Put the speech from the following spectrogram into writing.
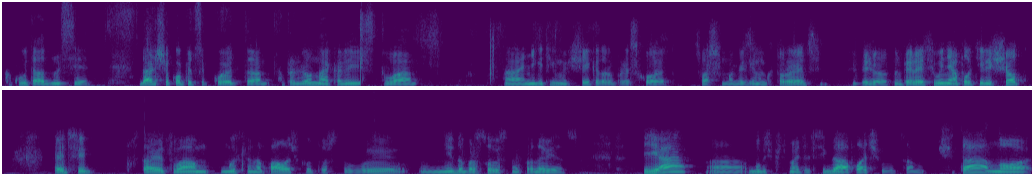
какую-то одну сеть. Дальше копится какое-то определенное количество э, негативных вещей, которые происходят с вашим магазином, которые Etsy берет. Например, если вы не оплатили счет, Etsy ставит вам мысленно палочку, то, что вы недобросовестный продавец. Я, а, будучи предпринимателем, всегда оплачиваю там счета, но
